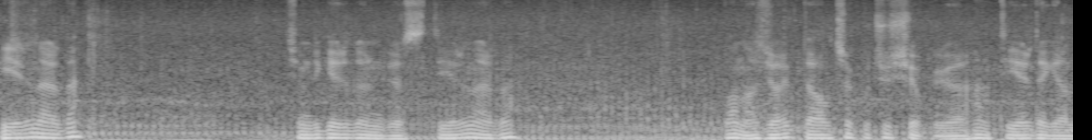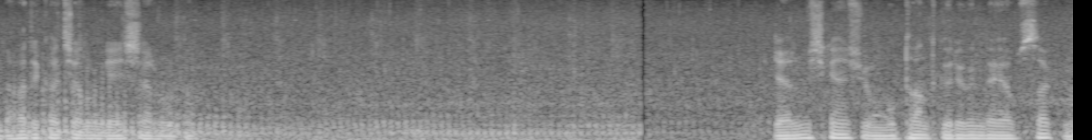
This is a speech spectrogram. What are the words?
Diğeri nerede? Şimdi geri döneceğiz. Diğeri nerede? Lan acayip de alçak uçuş yapıyor. Ha, diğeri de geldi. Hadi kaçalım gençler buradan. Gelmişken şu mutant görevinde yapsak mı?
